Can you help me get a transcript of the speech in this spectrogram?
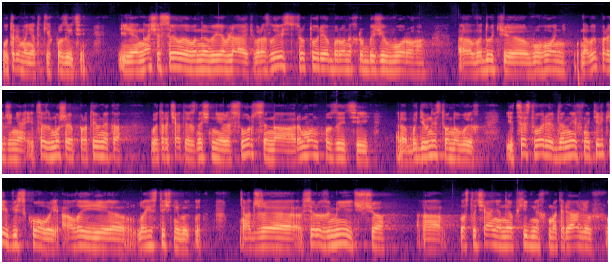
утримання таких позицій. І наші сили вони виявляють вразливість в структурі оборонних рубежів ворога, ведуть вогонь на випередження, і це змушує противника витрачати значні ресурси на ремонт позицій, будівництво нових. І це створює для них не тільки військовий, але й е, логістичний виклик. Адже всі розуміють, що постачання необхідних матеріалів е,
